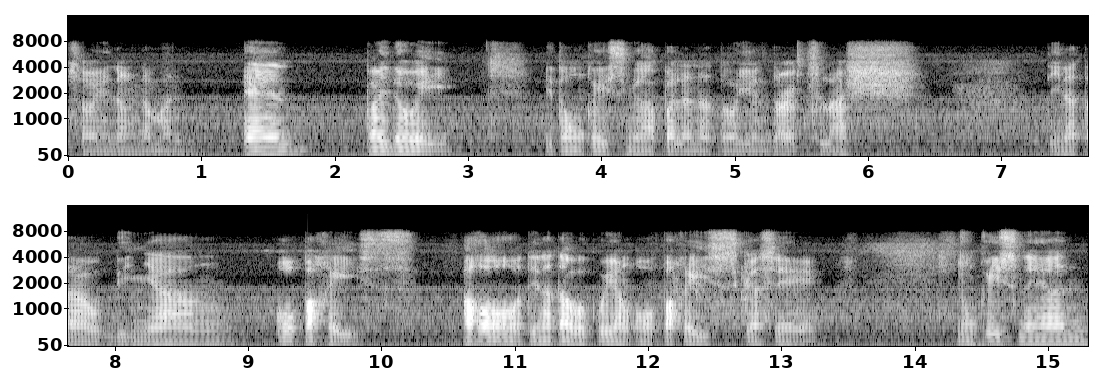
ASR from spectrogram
So, yun lang naman. And, by the way, Itong case nga pala na to, yung dark flash. Tinatawag din niyang OPA case. Ako, oo, tinatawag ko yung OPA case kasi yung case na yan,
